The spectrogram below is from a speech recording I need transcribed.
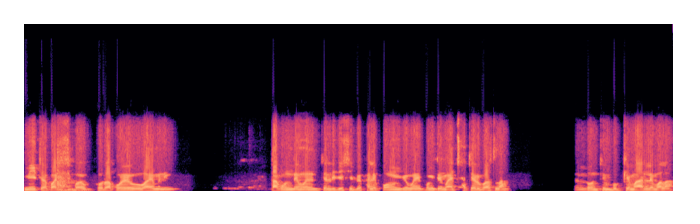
मी त्या पाठीशी प- पुरापुरी उभा आहे म्हणे. टाकून दे म्हणे त्याला जेसीबी खाली पाहून घे म्हणे. पण ते माझ्या छातीवर बसला. त्याने दोन तीन बुक्के मारले मला.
